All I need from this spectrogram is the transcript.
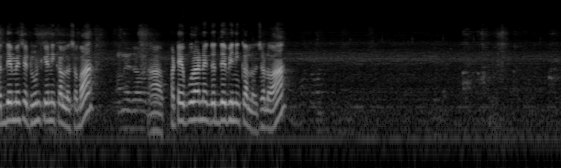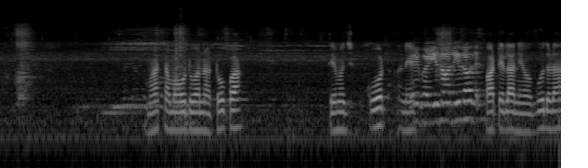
गद्दे में से ढूंढ के निकाल लो सब हाँ हाँ फतेहपुरा ने गद्दे भी निकाल लो चलो हाँ માથામાં ઓઢવાના ટોપા તેમજ કોટ અને ફાટેલા ને એવા ગોદડા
